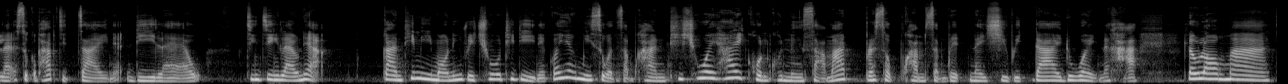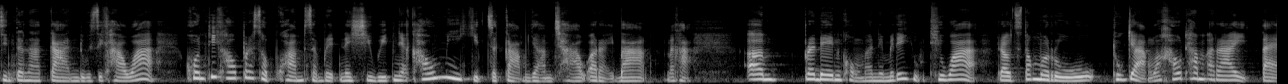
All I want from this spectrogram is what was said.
และสุขภาพจิตใจเนี่ยดีแล้ว จริงๆแล้วเนี่ย การที่มี morning ritual ที่ดีเนี่ยก็ยังมีส่วนสำคัญที่ช่วยให้คนคนหนึ่งสามารถประสบความสำเร็จในชีวิตได้ด้วยนะคะ เราลองมาจินตนาการดูสิคะว่า คนที่เขาประสบความสำเร็จในชีวิตเนี่ยเขามีกิจกรรมยามเช้าอะไรบ้างนะคะประเด็นของมันเนี่ยไม่ได้อยู่ที่ว่าเราจะต้องมารู้ทุกอย่างว่าเขาทำอะไร แต่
